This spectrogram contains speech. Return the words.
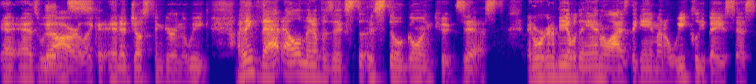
as we That's, are like and adjusting during the week i think that element of it is still going to exist and we're going to be able to analyze the game on a weekly basis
